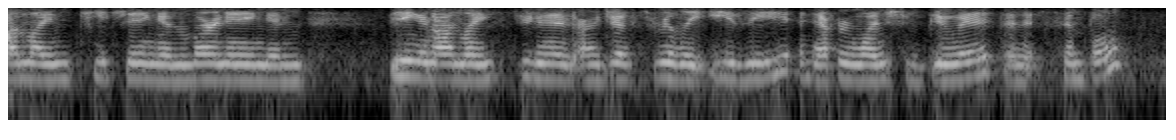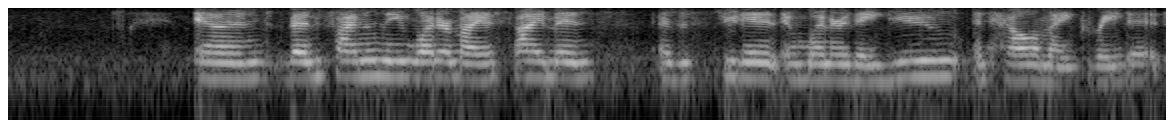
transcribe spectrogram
online teaching and learning and being an online student are just really easy and everyone should do it and it's simple. And then finally, what are my assignments as a student and when are they due and how am I graded?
